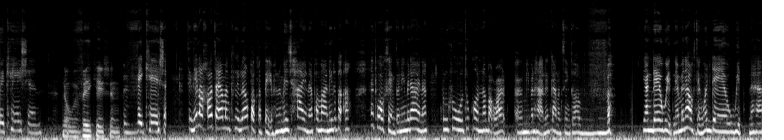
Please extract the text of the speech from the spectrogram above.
vacation No vacation. vacation สิ่งที่เราเข้าใจว่ามันคือเรื่องปกติมันไม่ใช่นะ ประมาณนี้หรือเปล่าเอ้าให้พวกออกเสียงตัวนี้ไม่ได้นะ คุณครูทุกคนนะบอกว่าเอ่อมีปัญหาเรื่องการออกเสียงตัว v อย่างเดวิดเนี่ยไม่ได้ออกเสียงว่าเดวิดนะคะ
